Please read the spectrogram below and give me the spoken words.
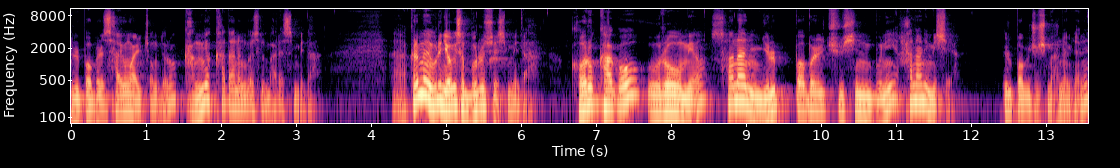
율법을 사용할 정도로 강력하다는 것을 말했습니다. 아, 그러면 우리는 여기서 물을 수 있습니다. 거룩하고 의로우며 선한 율법을 주신 분이 하나님이시에요. 율법을 주시면 하나님이잖아요.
